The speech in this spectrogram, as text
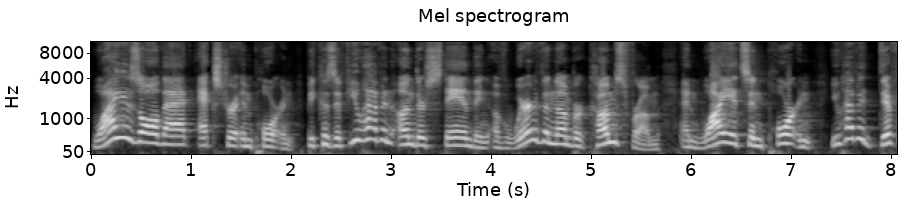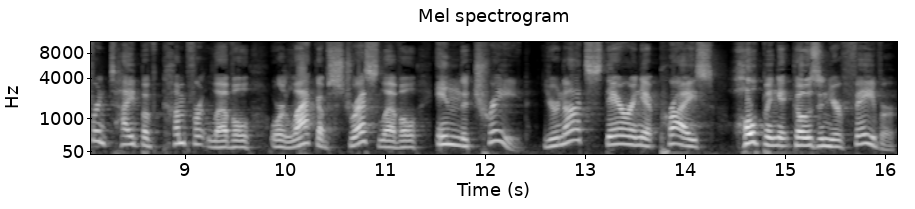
Why is all that extra important? Because if you have an understanding of where the number comes from and why it's important, you have a different type of comfort level or lack of stress level in the trade. You're not staring at price hoping it goes in your favor.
